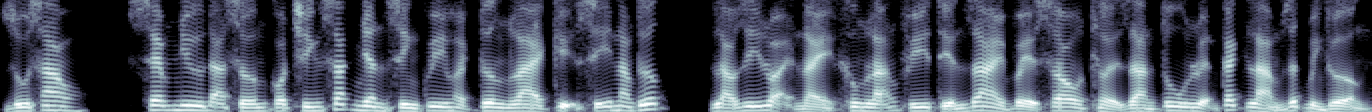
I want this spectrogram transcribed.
Dù sao, xem như đã sớm có chính xác nhân sinh quy hoạch tương lai kỵ sĩ nam tước, lão di loại này không lãng phí tiến dài về sau thời gian tu luyện cách làm rất bình thường.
